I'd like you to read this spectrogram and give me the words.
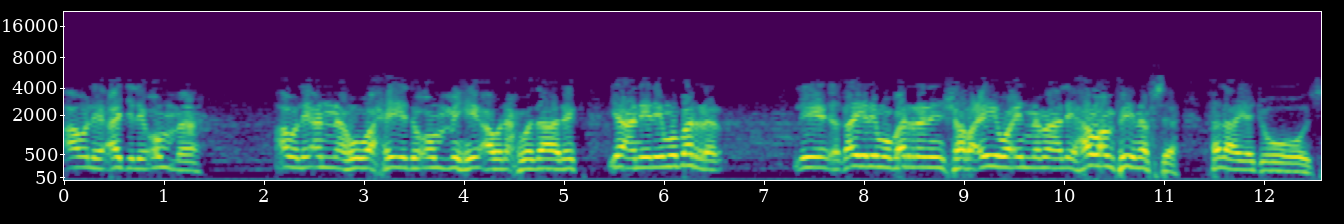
أو لأجل أمه أو لأنه وحيد أمه أو نحو ذلك يعني لمبرر لغير مبرر شرعي وإنما لهوى في نفسه فلا يجوز.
